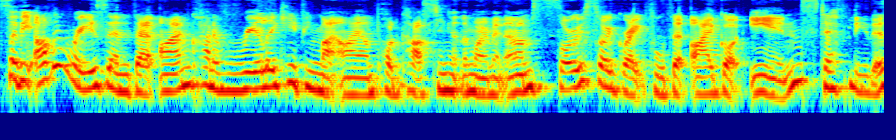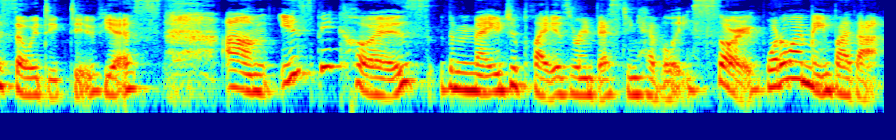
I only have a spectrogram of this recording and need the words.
So, the other reason that I'm kind of really keeping my eye on podcasting at the moment, and I'm so, so grateful that I got in, Stephanie, they're so addictive, yes, um, is because the major players are investing heavily. So, what do I mean by that?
